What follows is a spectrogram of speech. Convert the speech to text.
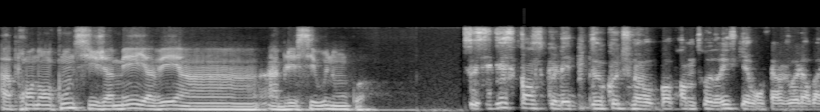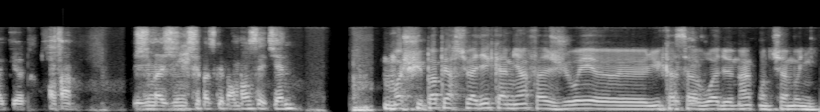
à prendre en compte si jamais il y avait un, un blessé ou non. Quoi. Ceci dit, je pense que les deux coachs ne vont pas prendre trop de risques et vont faire jouer leur backup. Enfin, j'imagine. Je sais pas ce que t'en penses, Étienne. Moi, je suis pas persuadé qu'Amiens fasse jouer euh, Lucas. Savoie demain contre Chamonix.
